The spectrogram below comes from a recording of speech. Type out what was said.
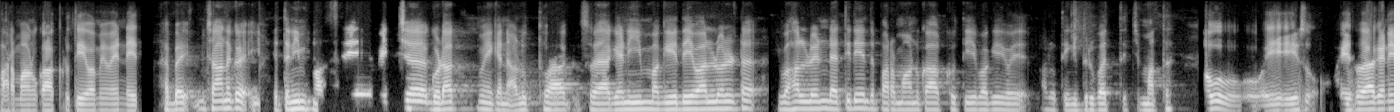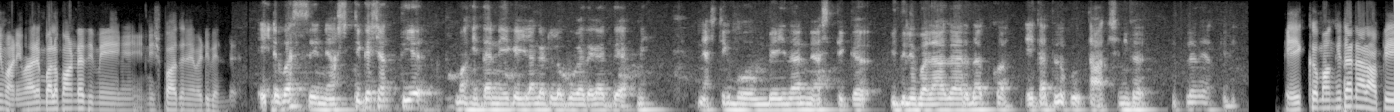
පරමාණු ආකෘතිය ඒවා මේ වෙන්නේ. හැබැයි චානක එතනින් පස්සේ වෙච්ච ගොඩක් මේකැන අලුත්වා සොයා ගැනීම් වගේ දේවල් වලට ඉවහල් වෙන්ඩ ඇතිනේද පරමාණුකාකෘතිය වගේ ඔය අලුති ඉදිරිපත්ච්ච මත ඔව් ඒ ඒ සෝ- ඒ සොයා ගැනීම අනිවාර්යෙන් බලපාන්න ඇති මේ නිෂ්පාදනය වැඩි වෙන්න. ඊට පස්සේ න්‍යෂ්ටික ශක්තිය මං හිතන්නේ ඒක ඊළඟට ලොකු වැදගත් දෙයක් නේ. න්‍යෂ්ටික බෝම්බේ ඉඳන් න්‍යෂ්ටික විදුලි බලාගාර දක්වා ඒකත් ලොකු තාක්ෂණික විප්ලවයක් ඉතින්. ඒක මං හිතන්නේ අර අපි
